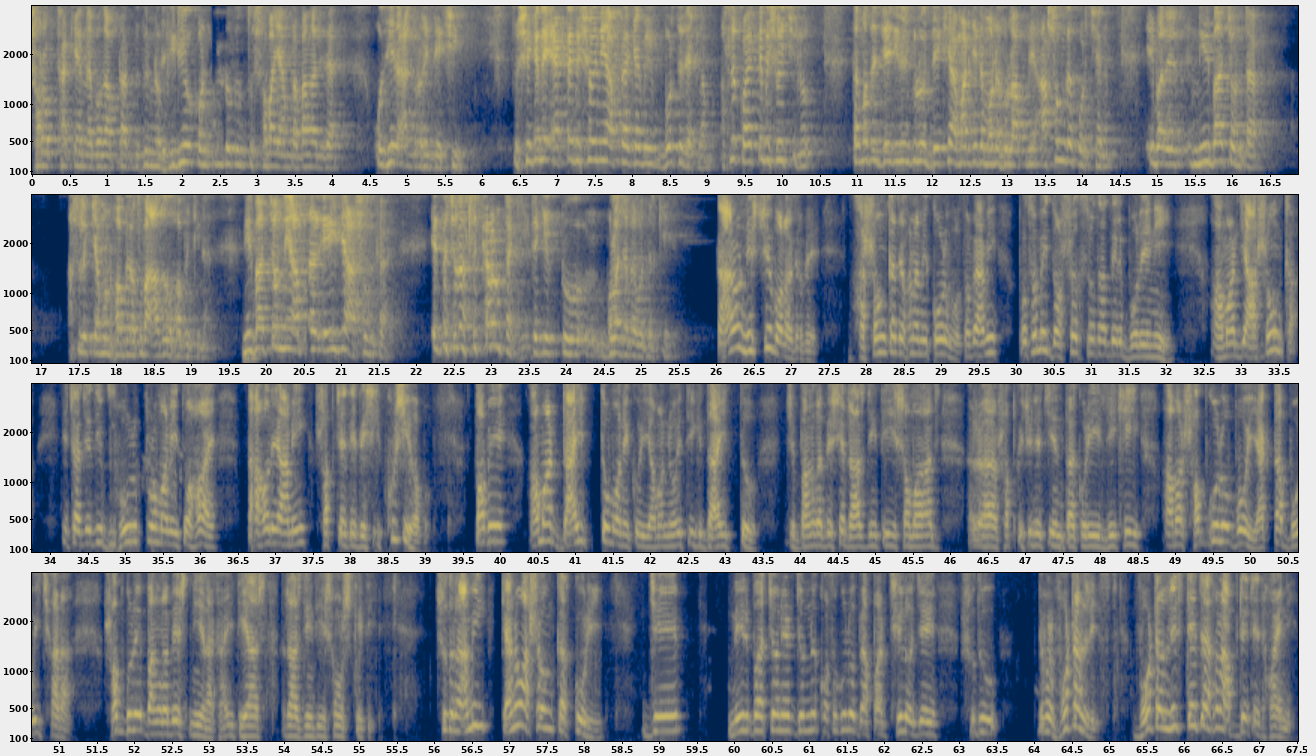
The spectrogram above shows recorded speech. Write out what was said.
সরব থাকেন এবং আপনার বিভিন্ন ভিডিও কন্টেন্টও কিন্তু সবাই আমরা বাঙালিরা অধীর আগ্রহে দেখি। তো সেখানে একটা বিষয় নিয়ে আপনাকে আমি বলতে দেখলাম। আসলে কয়েকটা বিষয় ছিল। তার মধ্যে যে জিনিসগুলো দেখে আমার যেটা মনে হলো, আপনি আশঙ্কা করছেন, এবারের নির্বাচনটা আসলে কেমন হবে অথবা আদৌ হবে কিনা। নির্বাচন নিয়ে আপনার এই যে আশঙ্কা, এর পেছনে আসলে কারণটা কি? এটা কি একটু বলা যাবে আমাদেরকে? কারণ নিশ্চয়ই বলা যাবে। আশঙ্কা যখন আমি করব, তবে আমি প্রথমেই দর্শক শ্রোতাদের বলে নিই, আমার যে আশঙ্কা, এটা যদি ভুল প্রমাণিত হয়, তাহলে আমি সবচাইতে বেশি খুশি হব। তবে আমার দায়িত্ব মনে করি, আমার নৈতিক দায়িত্ব, যে বাংলাদেশের রাজনীতি, সমাজ রা- সবকিছু নিয়ে চিন্তা করি, লিখি আমার সবগুলো বই, একটা বই ছাড়া সবগুলোই বাংলাদেশ নিয়ে রাখা ইতিহাস, রাজনীতি, সংস্কৃতি। সুতরাং আমি কেন আশঙ্কা করি যে নির্বাচনের জন্য কতগুলো ব্যাপার ছিল যে শুধু যেমন ভোটার লিস্ট, ভোটার লিস্টে তো এখন আপডেটেড হয়নি।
